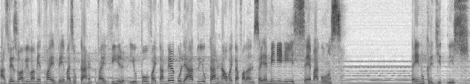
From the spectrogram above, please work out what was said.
Às vezes o avivamento vai ver, mas o car... vai vir e o povo vai estar mergulhado e o carnal vai estar falando: Isso aí é meninice, é bagunça. Aí não acredito nisso.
